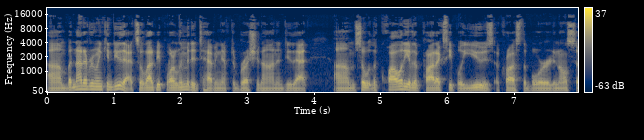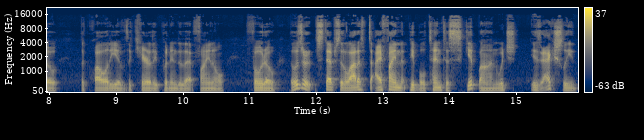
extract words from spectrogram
Um, but not everyone can do that. So a lot of people are limited to having to have to brush it on and do that. Um, so the quality of the products people use across the board and also the quality of the care they put into that final photo those are steps that a lot of i find that people tend to skip on which is actually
